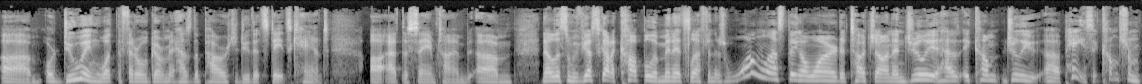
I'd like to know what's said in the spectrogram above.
um, or doing what the federal government has the power to do that states can't uh, at the same time. Um, now, listen, we've just got a couple of minutes left, and there's one last thing I wanted to touch on. And Julie it has it come Julie uh, Pace. It comes from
